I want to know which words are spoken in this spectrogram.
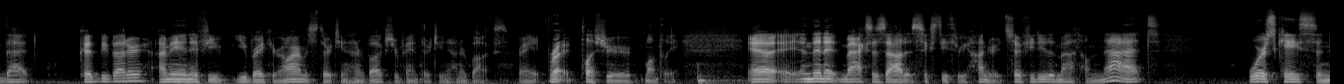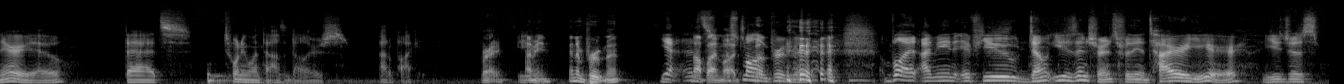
that could be better. I mean, if you you break your arm, it's thirteen hundred bucks. You're paying thirteen hundred bucks, right? Right. Plus your monthly, uh, and then it maxes out at sixty three hundred. So if you do the math on that, worst case scenario, that's twenty one thousand dollars out of pocket. Right. I mean, an improvement. Yeah, Not it's by A much, small but- improvement. but I mean, if you don't use insurance for the entire year, you just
